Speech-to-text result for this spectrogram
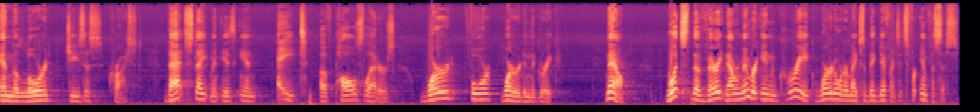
and the Lord Jesus Christ. That statement is in eight of Paul's letters, word for word in the Greek. Now, what's the very. Now remember, in Greek, word order makes a big difference. It's for emphasis.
